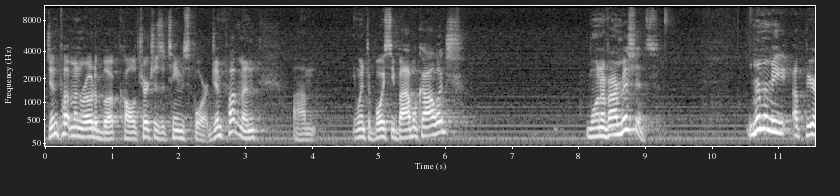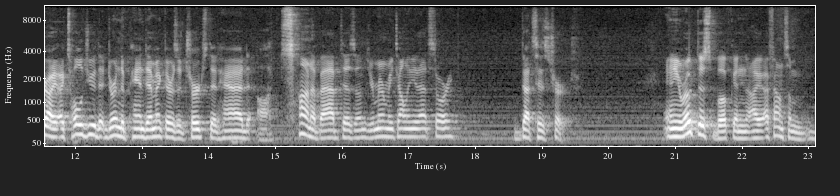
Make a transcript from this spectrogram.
Jim Putman wrote a book called Church is a Team Sport. Jim Putman, um, he went to Boise Bible College, one of our missions. Remember me up here? I, I, told you that during the pandemic there was a church that had a ton of baptisms. You remember me telling you that story? That's his church. And he wrote this book, and I, I found some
